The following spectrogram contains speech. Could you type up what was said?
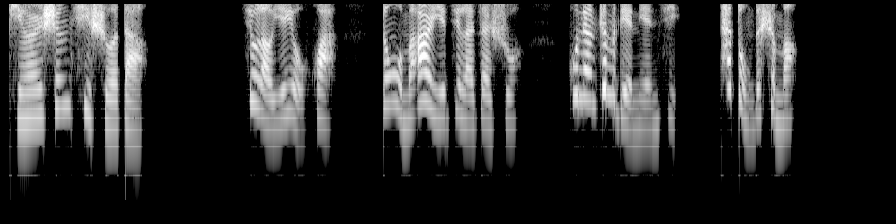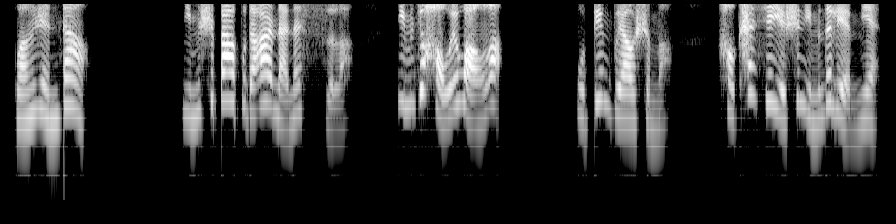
平儿生气说道：“舅老爷有话，等我们二爷进来再说。姑娘这么点年纪，她懂得什么？”王仁道：“你们是巴不得二奶奶死了，你们就好为王了。我并不要什么，好看些也是你们的脸面。”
